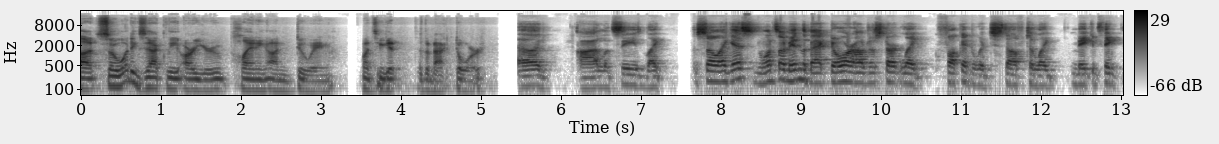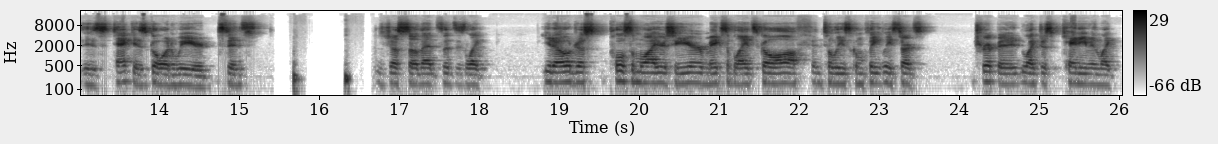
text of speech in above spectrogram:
uh, so what exactly are you planning on doing once you get to the back door? uh, uh let's see like so i guess once i'm in the back door i'll just start like fucking with stuff to like make him think his tech is going weird since just so that since he's like you know just pull some wires here make some lights go off until he's completely starts tripping like just can't even like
